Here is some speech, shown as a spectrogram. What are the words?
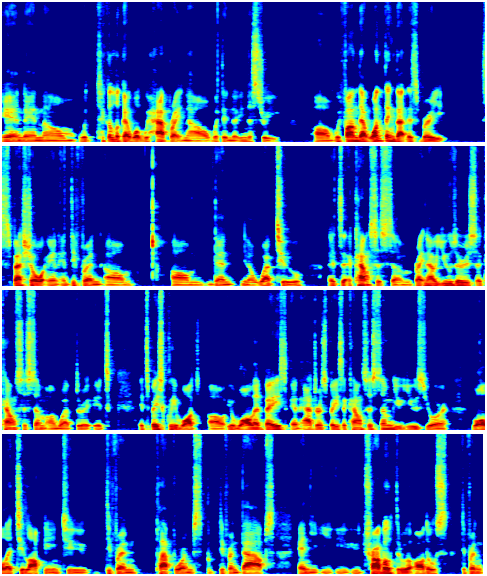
And then um, we take a look at what we have right now within the industry. Um, we found that one thing that is very special and, and different um, um, than you know Web two, it's an account system. Right now, users account system on Web three, it's it's basically what uh, your wallet based and address based account system. You use your wallet to log into different platforms, different dApps, and you, you, you travel through all those different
